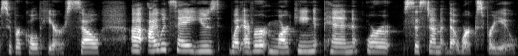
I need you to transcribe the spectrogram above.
super cold here. So uh, I would say use whatever marking pin or system that works for you.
